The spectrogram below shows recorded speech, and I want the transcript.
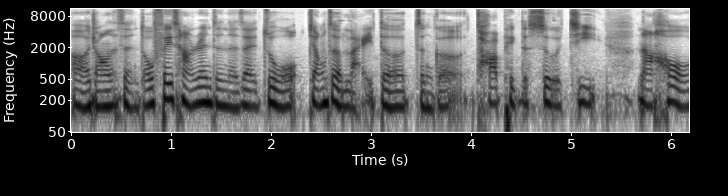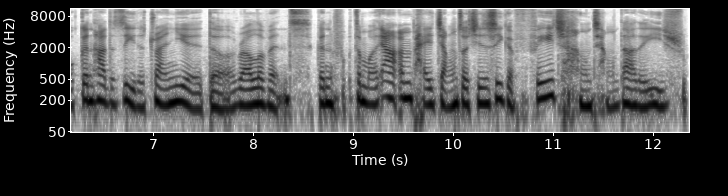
呃 Jonathan 都非常认真的在做讲者来的整个 topic 的设。计，然后跟他的自己的专业的 relevance，跟怎么样安排讲者，其实是一个非常强大的艺术。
